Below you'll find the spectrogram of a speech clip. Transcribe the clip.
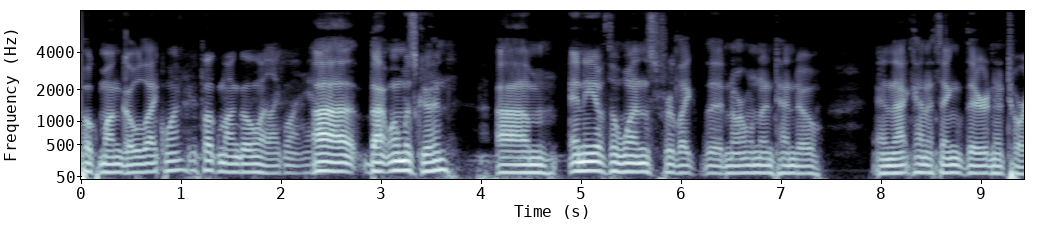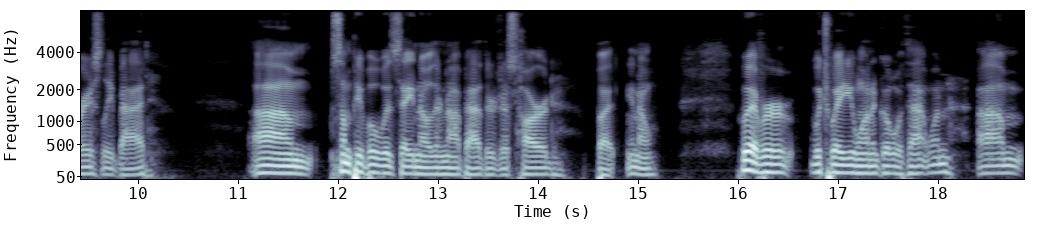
Pokemon Go like one. the Pokemon Go like one. Yeah. Uh, that one was good. Um, any of the ones for like the normal Nintendo and that kind of thing, they're notoriously bad. Um, some people would say no, they're not bad. They're just hard. But you know, whoever, which way you want to go with that one. Um,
